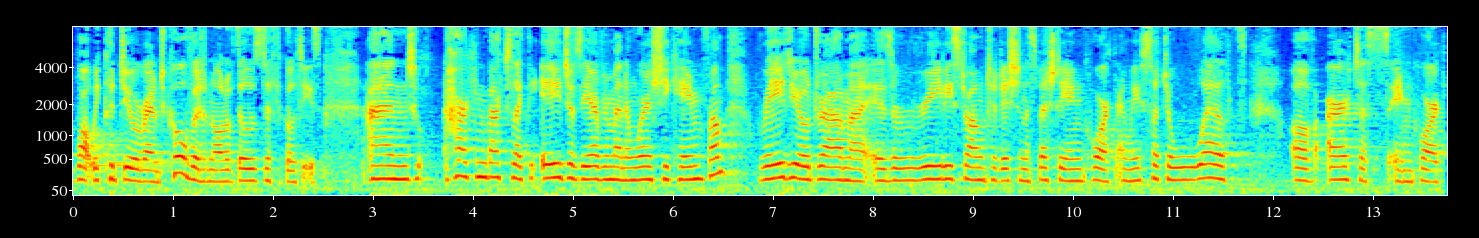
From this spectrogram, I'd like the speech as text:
what we could do around COVID and all of those difficulties. And harking back to like the age of the Everyman and where she came from, radio drama is a really strong tradition, especially in Cork, and we have such a wealth of artists in Cork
